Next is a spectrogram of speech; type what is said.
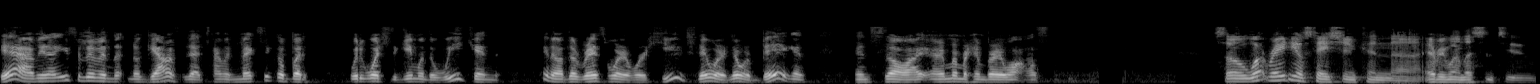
Yeah. I mean, I used to live in Nogales at that time in Mexico, but we'd watch the game of the week and, you know, the Reds were, were huge. They were, they were big. And, and so I, I remember him very well also. So, what radio station can uh, everyone listen to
